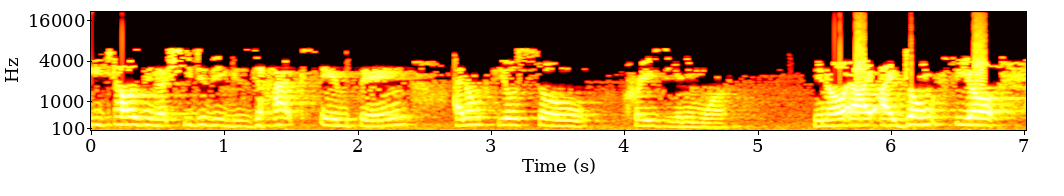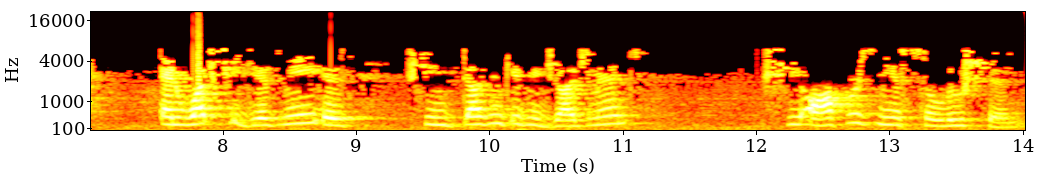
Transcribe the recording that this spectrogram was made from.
she tells me that she did the exact same thing, I don't feel so crazy anymore. You know, I, I don't feel. And what she gives me is she doesn't give me judgment. She offers me a solution.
